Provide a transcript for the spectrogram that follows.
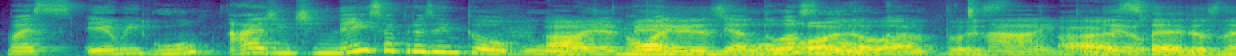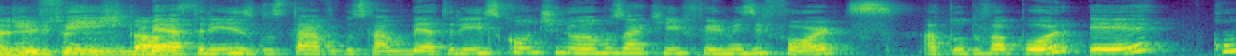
Mas eu e Gu. Ai, a gente nem se apresentou, Gu. Ah, é mesmo? Olha, duas Olha lá, dois... Ah, ah, entendeu? é férias, né, gente? Enfim, a gente tá... Beatriz, Gustavo, Gustavo, Beatriz, continuamos aqui firmes e fortes, a todo vapor e com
